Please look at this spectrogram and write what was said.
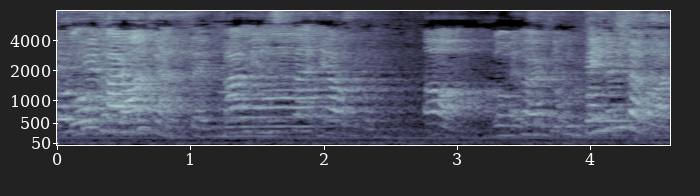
Go kart'a gitsek. Ben Melis'te yazdım. Aa. Go kart'a? Benim de var.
